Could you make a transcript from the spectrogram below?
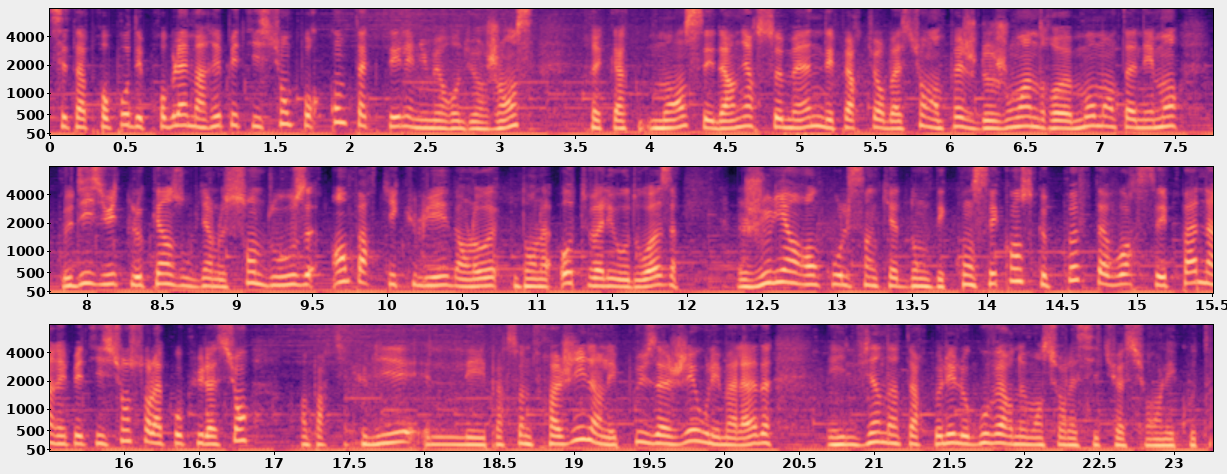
C'est à propos des problèmes à répétition pour contacter les numéros d'urgence. urgence Fréquemment, ces dernières semaines, des perturbations empêchent de joindre momentanément le 18, le 15 ou bien le 112, en particulier dans, la Haute-Vallée audoise. Julien Rancoul s'inquiète donc des conséquences que peuvent avoir ces pannes à répétition sur la population, en particulier les personnes fragiles, hein, les plus âgées ou les malades. Et il vient d'interpeller le gouvernement sur la situation. On l'écoute.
